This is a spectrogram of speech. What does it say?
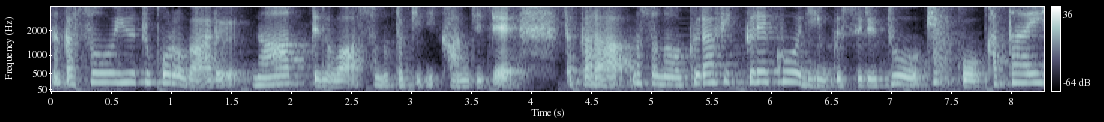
なんかそういうところがあるなってのはその時に感じてだから、まあ、そのグラフィックレコーディングすると結構硬い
